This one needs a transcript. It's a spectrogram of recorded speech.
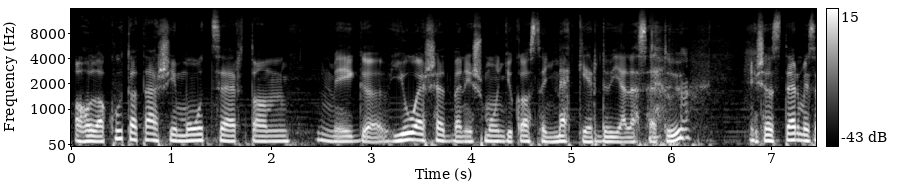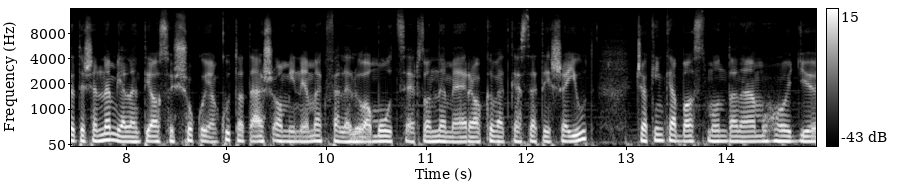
ahol a kutatási módszertan még jó esetben is mondjuk azt, hogy megkérdőjelezhető, és ez természetesen nem jelenti azt, hogy sok olyan kutatás, aminél megfelelő a módszertan nem erre a következtetésre jut, csak inkább azt mondanám, hogy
